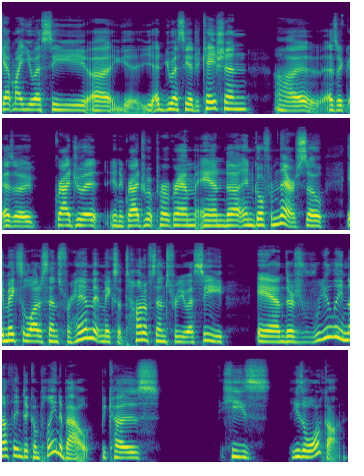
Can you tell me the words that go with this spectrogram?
get my USC, uh, USC education, uh, as a, as a graduate in a graduate program and, uh, and go from there. So it makes a lot of sense for him. It makes a ton of sense for USC. And there's really nothing to complain about because he's, he's a walk on.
